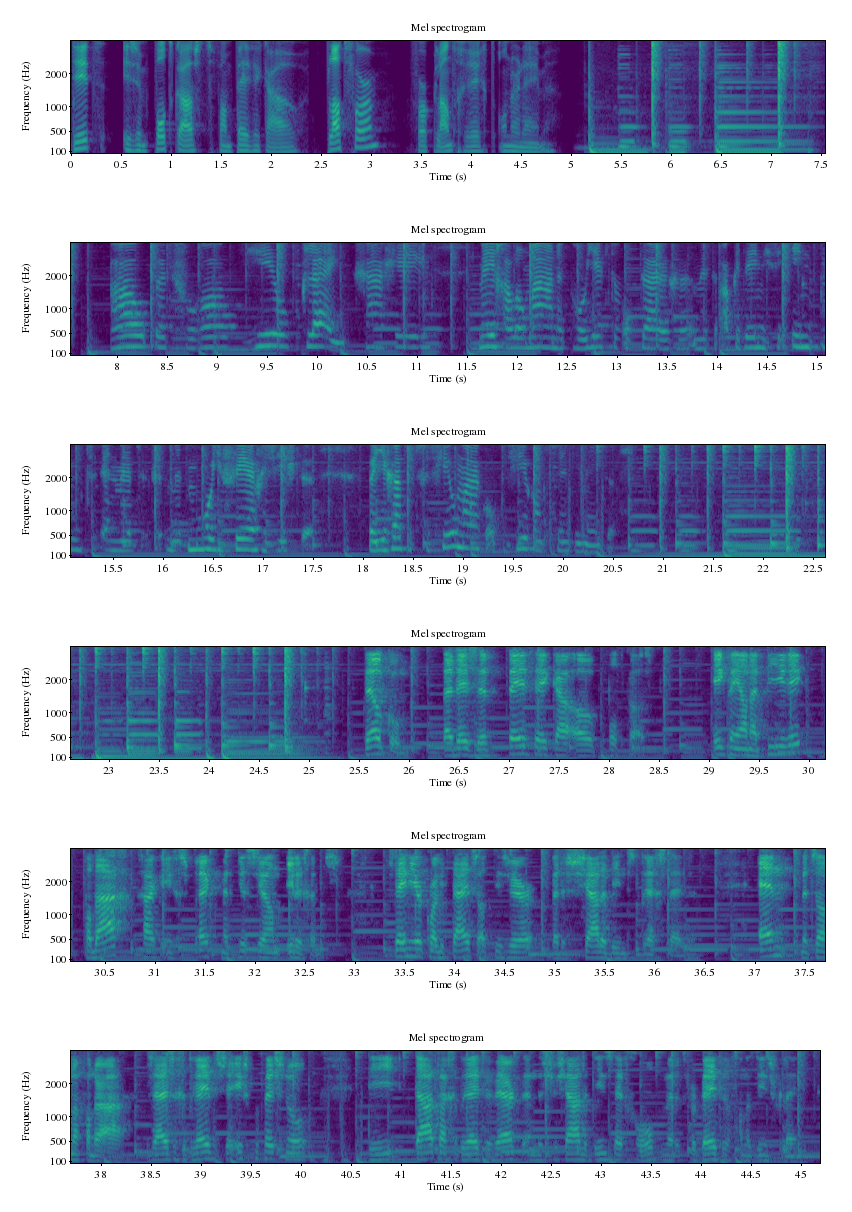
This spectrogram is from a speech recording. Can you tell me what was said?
Dit is een podcast van PVKO, Platform voor klantgericht ondernemen. Hou het vooral heel klein. Ga geen megalomane projecten optuigen met academische input en met, met mooie vergezichten. Je gaat het verschil maken op de vierkante centimeter. Welkom bij deze PVKO-podcast. Ik ben Jan Pierik. Vandaag ga ik in gesprek met Christian Illegens, senior kwaliteitsadviseur bij de Sociale Dienst Drechtstede. En met Sanne van der A. Zij is een gedreven CX-professional die data-gedreven werkt en de sociale dienst heeft geholpen met het verbeteren van de dienstverlening.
